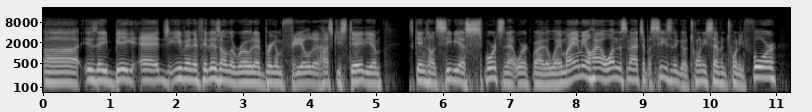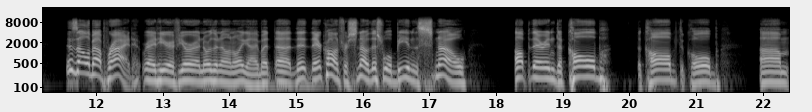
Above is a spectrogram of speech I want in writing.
uh, is a big edge, even if it is on the road at Brigham Field at Husky Stadium. This game's on CBS Sports Network, by the way. Miami, Ohio won this matchup a season ago, 27 24. This is all about pride right here if you're a Northern Illinois guy, but uh, they, are calling for snow. This will be in the snow up there in DeKalb, DeKalb, DeKalb. Um,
